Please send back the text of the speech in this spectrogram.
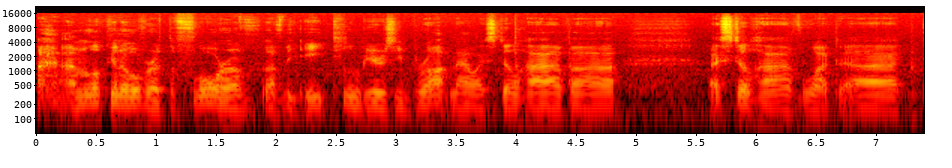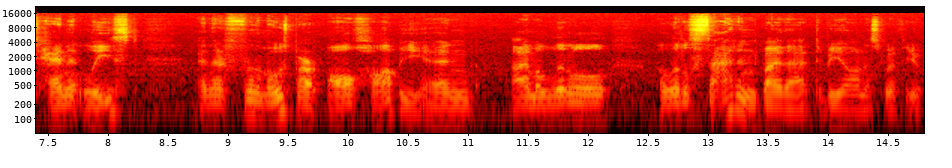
I, am looking over at the floor of, of the 18 beers he brought. Now I still have, uh, I still have what, uh, 10 at least, and they're for the most part all hoppy, and I'm a little, a little saddened by that, to be honest with you.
